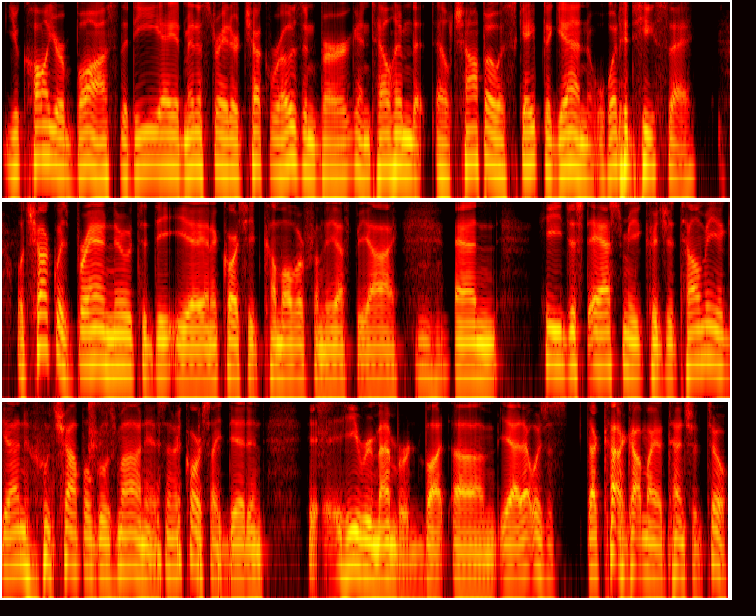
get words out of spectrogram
you call your boss, the DEA administrator Chuck Rosenberg, and tell him that El Chapo escaped again. What did he say? Well, Chuck was brand new to DEA, and of course, he'd come over from the FBI. Mm -hmm. And he just asked me, Could you tell me again who Chapo Guzman is? And of course, I did. And he remembered. But um, yeah, that was just, that kind of got my attention too.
